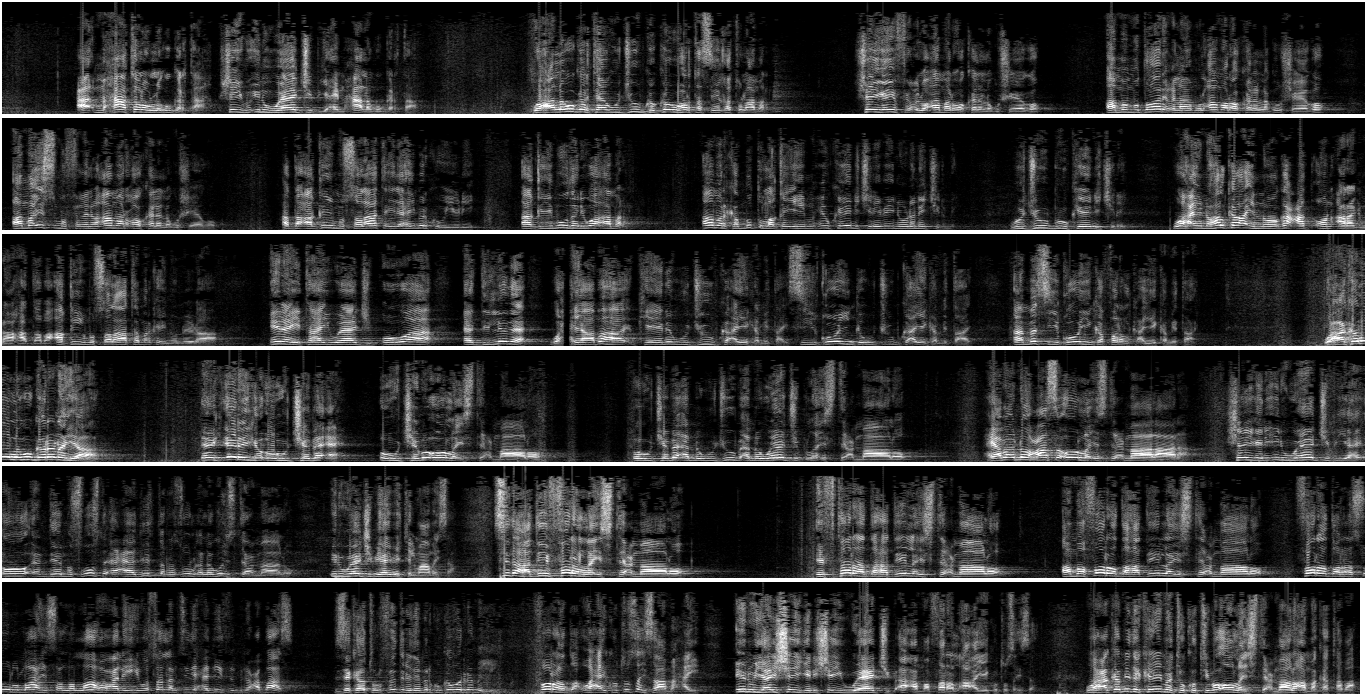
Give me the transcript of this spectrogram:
Maxaa talow lagu gartaa? Shaygu inuu waajib yahay maxaa lagu gartaa? Waxaa lagu gartaa wujuubka kow horta siiqatulamar shayga in ficlu amar oo kale lagu sheego ama mudaaric laamulamar oo kale lagu sheego ama ismu ficlulamar oo kale lagu sheego. Hadda aqiimu salaata ilaahay markuu yidhi aqiimuudani waa amar. Amarka mulaqi ihi muxuu keeni jiray baynu odhani jirnay. Wujuub buu keeni jiray. Waxaynu halkaa inooga cad oon aragnaa haddaba. Aqiimu salaata markaynu nidhaa inay tahay waajib oo waa adilada waxyaabaha keena wujuubka ayay ka mid tahay. Siiqooyinka wujuubka ayay ka mid tahay. Ama siiqooyinka faralka ayay ka mid tahay waxaa kaloo lagu garanayaa eeg ereyga owjabaah owjabo oo la isticmaalo. Owjabo ama wujuub ama waajib la isticmaalo. Waxyaabaha noocaasa oo la isticmaalaana. Shaygani inuu waajib yahay oo dee nusuusta axaadiista rasuulka lagu isticmaalo inuu waajib yahay bay tilmaamaysaa. Sida haddii faral la isticmaalo iftarada haddii la isticmaalo ama farada haddii la isticmaalo farada rasuulu llaahi salى اllahu alayhi wasalam sidii xadiidu ibnu cabaas zakaatulfitrida markuu ka warramayey farada waxay kutusaysaa maxay inuu yahay shaygani shay waajib ah ama faral ah ayay kutusaysaa waxaa ka mida kelimatu kutibo oo la isticmaalo ama kataba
